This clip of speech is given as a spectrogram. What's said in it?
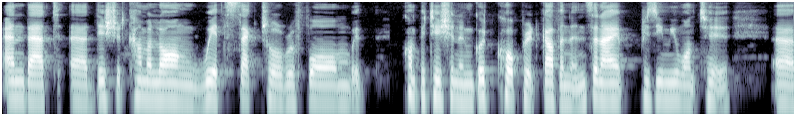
and that uh, this should come along with sectoral reform, with competition and good corporate governance. And I presume you want to uh,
